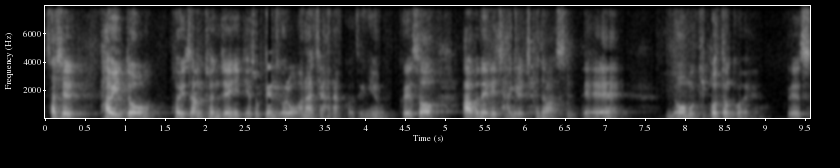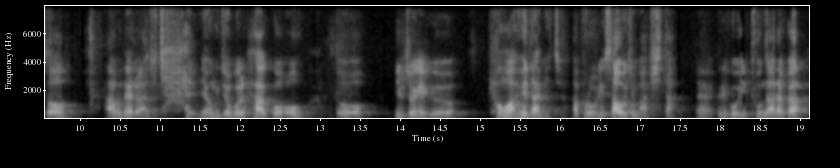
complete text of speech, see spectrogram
사실 다윗도 더 이상 전쟁이 계속되는 걸 원하지 않았거든요. 그래서 아브넬이 자기를 찾아왔을 때 너무 기뻤던 거예요. 그래서 아브넬을 아주 잘 영접을 하고 또 일종의 그 평화 회담이죠. 앞으로 우리 싸우지 맙시다. 예, 그리고 이 두 나라가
